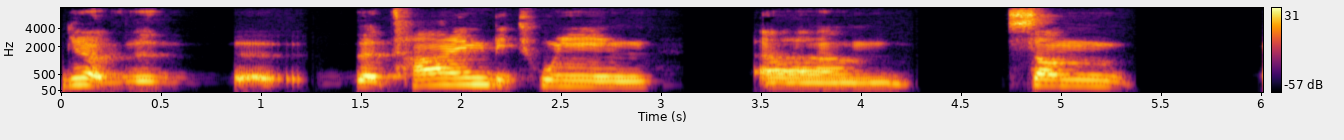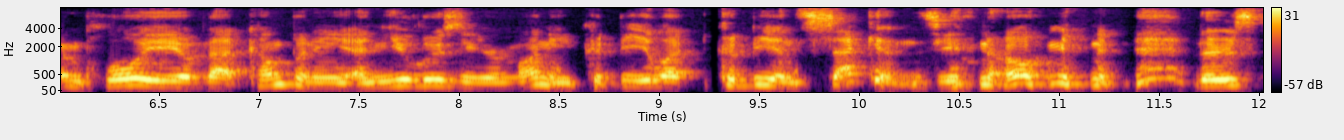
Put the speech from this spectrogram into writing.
you know the the, the time between um, some employee of that company and you losing your money could be like could be in seconds you know? I mean there's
